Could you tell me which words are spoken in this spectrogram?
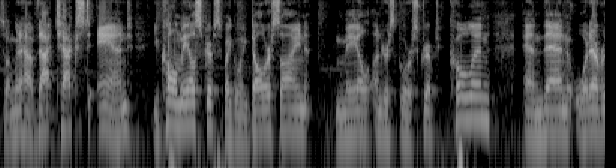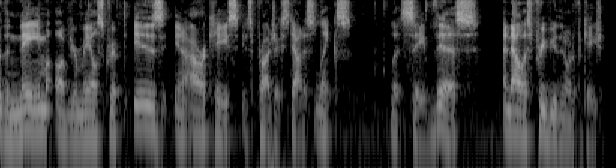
So I'm going to have that text, and you call mail scripts by going dollar sign mail underscore script colon, and then whatever the name of your mail script is. In our case, it's project status links. Let's save this, and now let's preview the notification.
